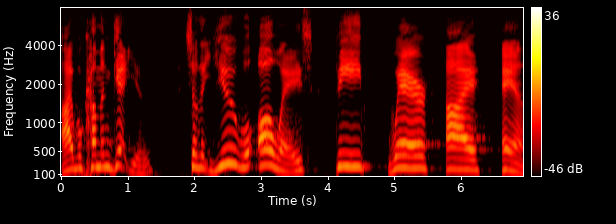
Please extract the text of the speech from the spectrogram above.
I will come and get you so that you will always be where I am.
